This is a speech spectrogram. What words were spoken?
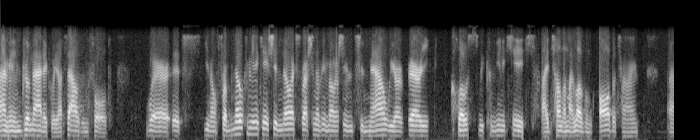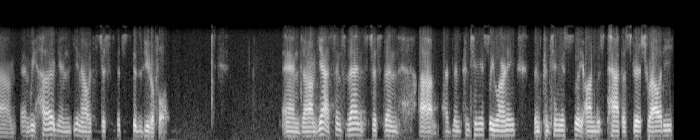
I mean, dramatically, a thousandfold, where it's, you know, from no communication, no expression of emotion to now we are very close. We communicate. I tell them I love them all the time. Um, and we hug and, you know, it's just, it's, it's beautiful. And um, yeah, since then it's just been uh, I've been continuously learning, been continuously on this path of spirituality,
